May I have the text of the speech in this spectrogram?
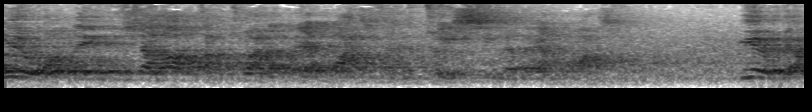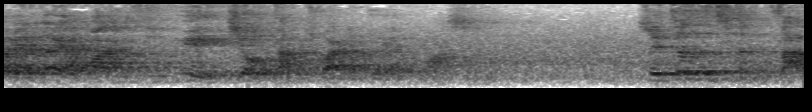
越往内部消耗，长出来的二氧化硒才是最新的二氧化硒。越表面二氧化硒是越旧长出来的二氧化硒，所以这是成长，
